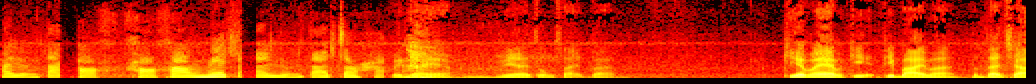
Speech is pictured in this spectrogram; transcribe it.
่ะหลวงตาขอขอความเมตตาหลวงตาเจ้าค่ะ เป็นไงอะมีอะไรสงสัยบ้างเคลียร์ไหมอะเมื่อกี้อธิบายมาตั้งแต่เช้า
